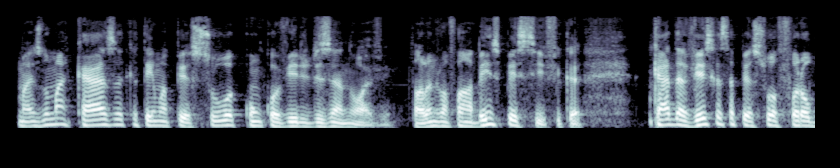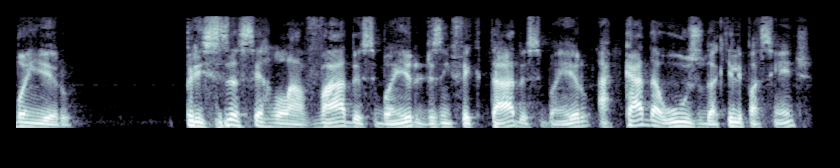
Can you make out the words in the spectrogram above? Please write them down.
Mas numa casa que tem uma pessoa com Covid-19, falando de uma forma bem específica, cada vez que essa pessoa for ao banheiro, Precisa ser lavado esse banheiro, desinfectado esse banheiro a cada uso daquele paciente?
